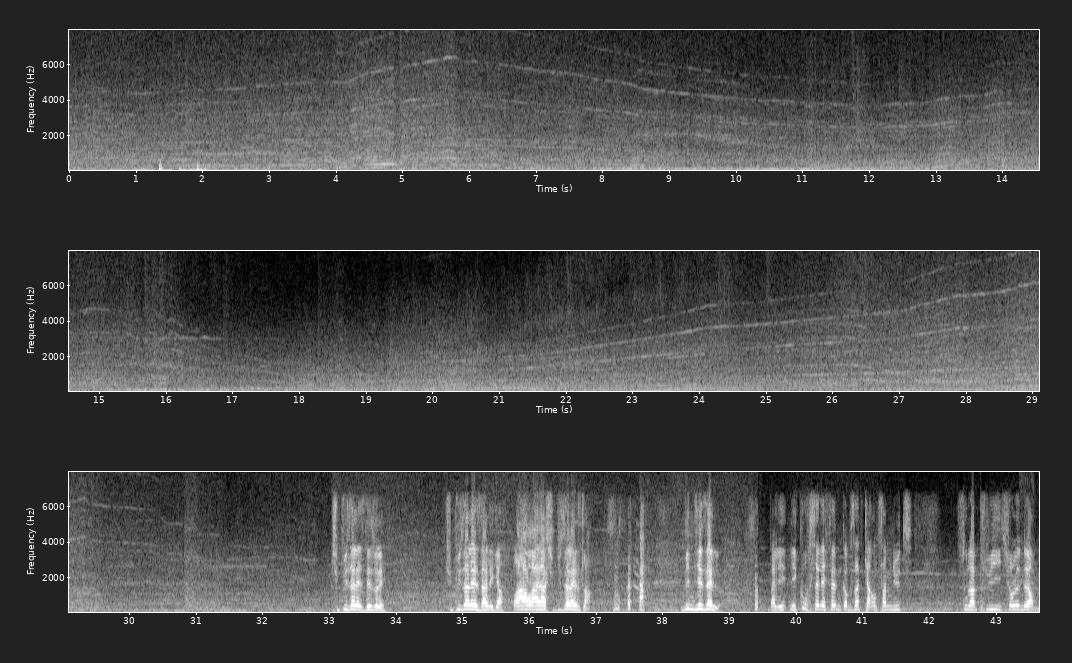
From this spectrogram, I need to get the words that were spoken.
Suis plus à l'aise, désolé. Je suis plus à l'aise, hein, les gars. Ah ouais, là, je suis plus à l'aise, là. Vin Diesel. les, courses LFM comme ça de 45 minutes, sous la pluie, sur le Nurb.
